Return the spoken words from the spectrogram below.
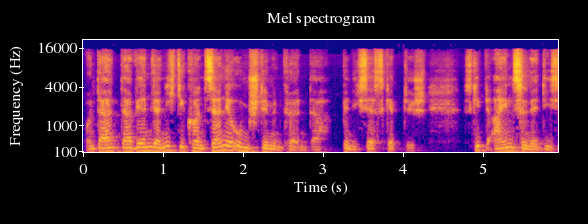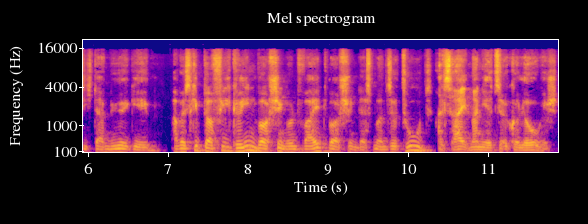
Und da, da werden wir nicht die Konzerne umstimmen können. Da bin ich sehr skeptisch. Es gibt Einzelne, die sich da Mühe geben. Aber es gibt auch viel Greenwashing und Whitewashing, dass man so tut, als sei man jetzt ökologisch.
